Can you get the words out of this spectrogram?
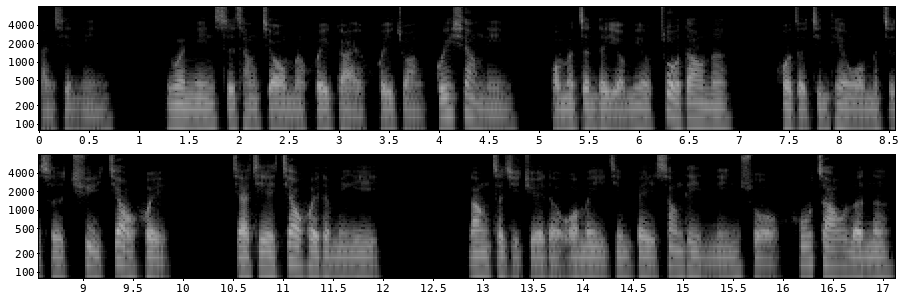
感谢您，因为您时常教我们悔改、回转、归向您。我们真的有没有做到呢？或者今天我们只是去教会，假借教会的名义。让自己觉得我们已经被上帝您所呼召了呢？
